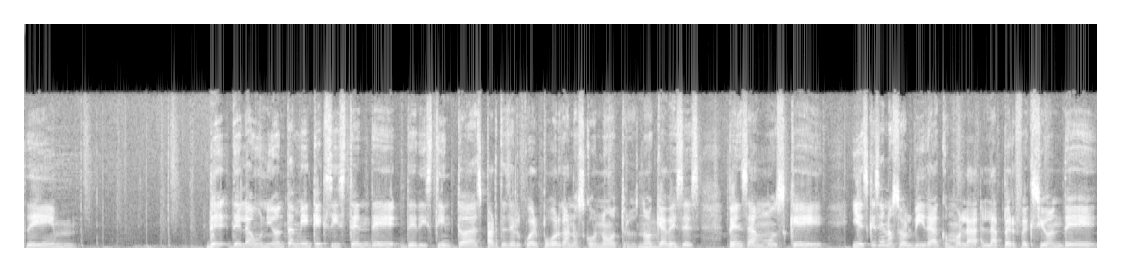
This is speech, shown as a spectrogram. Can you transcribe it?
de de, la unión también que existen de, de, distintas partes del cuerpo, órganos con otros, ¿no? Que a veces pensamos que, y es que se nos olvida como la, la perfección de,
